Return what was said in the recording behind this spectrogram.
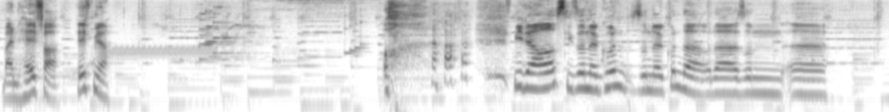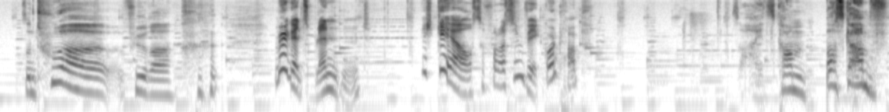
mein Helfer. Hilf mir. Oh, wie der aussieht, so eine, Kund so eine Kunde oder so ein, äh, so ein Tourführer. Mir geht's blendend. Ich gehe auch sofort aus dem Weg und hopp. So, jetzt komm. Bosskampf.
